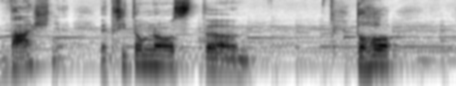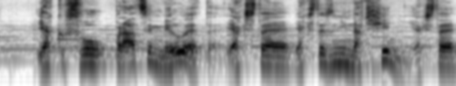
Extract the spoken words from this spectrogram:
vášně, nepřítomnost uh, toho, jak svou práci milujete, jak jste, jak jste z ní nadšení, jak jste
